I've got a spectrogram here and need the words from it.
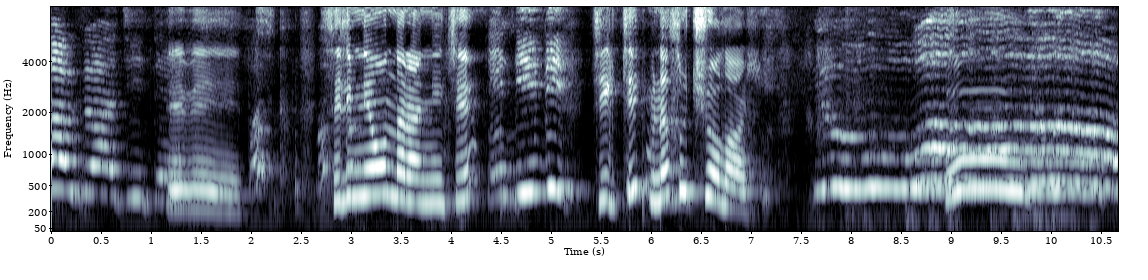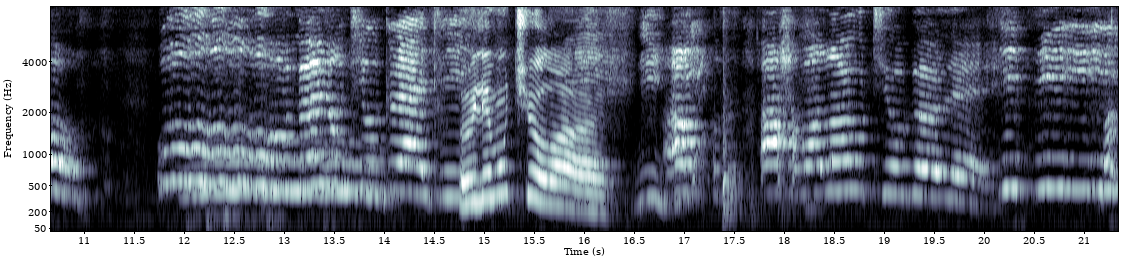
var güvercinde. Evet. Bak, bak. Selim ne onlar anneciğim? E, di di. Cik cik mi? Nasıl uçuyorlar? Oo. Oo, ben uçuyor güvercin. Öyle mi uçuyorlar? Ah, ah, havalar uçuyor böyle. Bak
